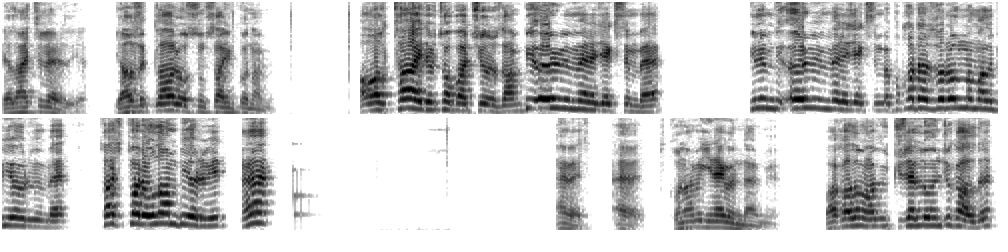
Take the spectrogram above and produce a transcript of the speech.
Delight'ı verdi ya. Yazıklar olsun Sayın Konami. 6 aydır top açıyoruz lan. Bir Irvin vereceksin be. Gülüm bir Irvin vereceksin be. Bu kadar zor olmamalı bir Irvin be. Kaç para olan bir Irvin? He? Evet. Evet. Konami yine göndermiyor. Bakalım abi 350 oyuncu kaldı.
